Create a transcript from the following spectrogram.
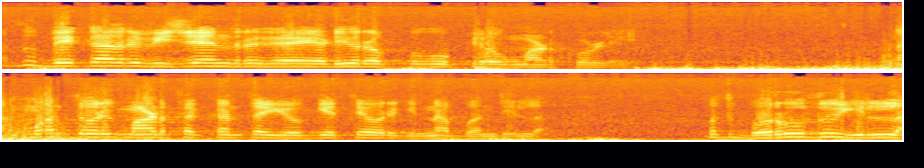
ಅದು ಬೇಕಾದರೆ ವಿಜಯೇಂದ್ರಗೆ ಯಡಿಯೂರಪ್ಪಗೂ ಉಪಯೋಗ ಮಾಡಿಕೊಳ್ಳಿ. ನಮ್ಮಂಥವ್ರಿಗೆ ಮಾಡ್ತಕ್ಕಂಥ ಯೋಗ್ಯತೆ ಅವ್ರಿಗೆ ಇನ್ನೂ ಬಂದಿಲ್ಲ. ಮತ್ತು ಬರುವುದೂ ಇಲ್ಲ.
